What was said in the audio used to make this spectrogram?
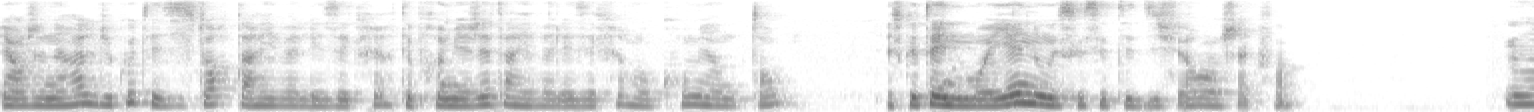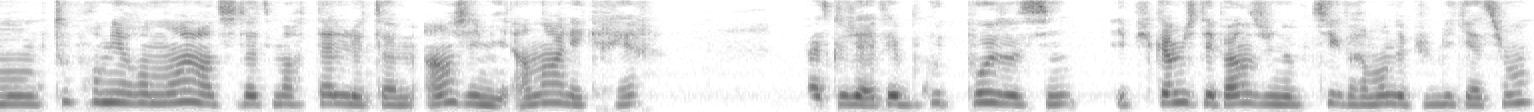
Et en général, du coup, tes histoires, t'arrives à les écrire, tes premiers jets, t'arrives à les écrire en combien de temps? Est-ce que t'as une moyenne ou est-ce que c'était différent à chaque fois? Mon tout premier roman, L'Antidote Mortel, le tome 1, j'ai mis un an à l'écrire. Parce que j'avais fait beaucoup de pauses aussi. Et puis, comme j'étais pas dans une optique vraiment de publication,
